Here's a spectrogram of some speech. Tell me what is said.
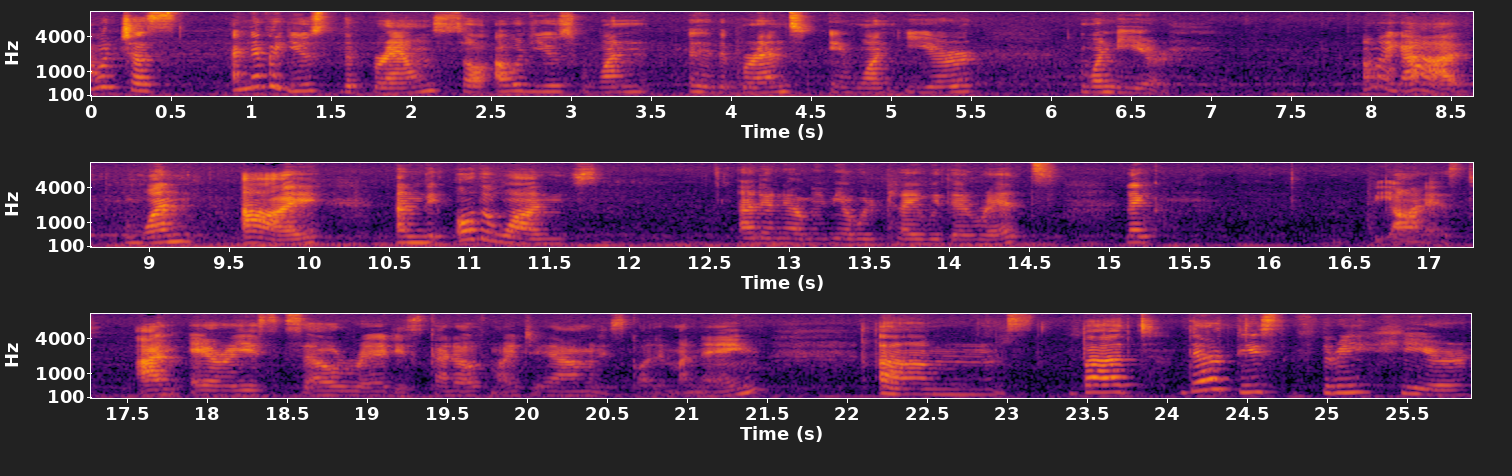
would just, I never used the browns, so I would use one, uh, the brands in one ear, one ear. Oh my god, one eye and the other ones I don't know maybe I will play with the reds. Like be honest I'm Aries so red is kind of my jam and it's calling my name. Um, but there are these three here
